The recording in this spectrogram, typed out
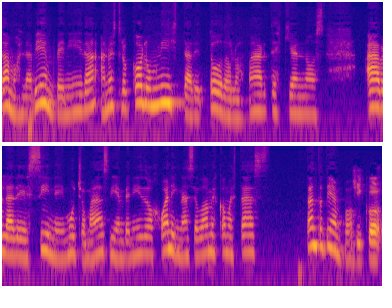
damos la bienvenida a nuestro columnista de todos los martes, quien nos habla de cine y mucho más. Bienvenido, Juan Ignacio Gómez, ¿cómo estás? Tanto tiempo. Chicos,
